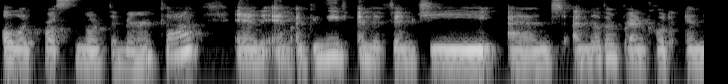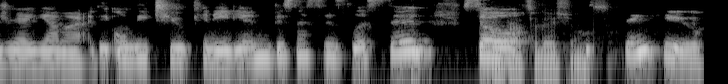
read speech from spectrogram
all across North America. And, and I believe MFMG and another brand called Andrea Yama are the only two Canadian businesses listed. So congratulations. Thank you.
